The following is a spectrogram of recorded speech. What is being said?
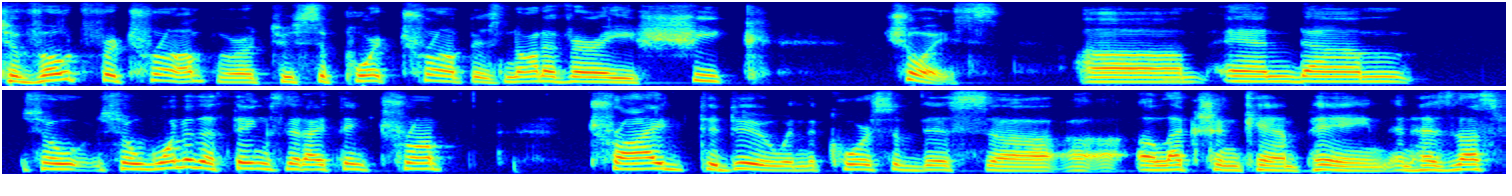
to vote for Trump or to support Trump is not a very chic choice. Um, and um, so so one of the things that I think Trump tried to do in the course of this uh, uh, election campaign and has thus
